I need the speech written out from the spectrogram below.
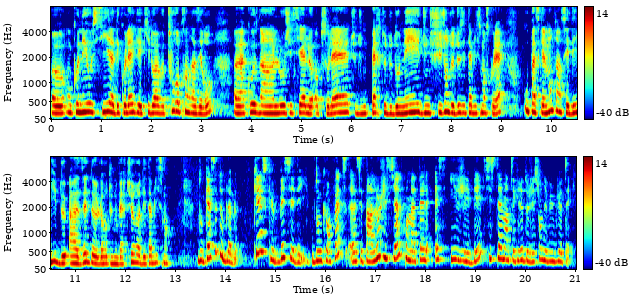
on connaît aussi des collègues qui doivent tout reprendre à zéro à cause d'un logiciel obsolète, d'une perte de données, d'une fusion de deux établissements scolaires ou parce qu'elle monte un CDI de A à Z lors d'une ouverture d'établissement. Donc assez de blabla. Qu'est-ce que BCDI Donc en fait, euh, c'est un logiciel qu'on appelle SIGB, Système intégré de gestion des bibliothèques.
